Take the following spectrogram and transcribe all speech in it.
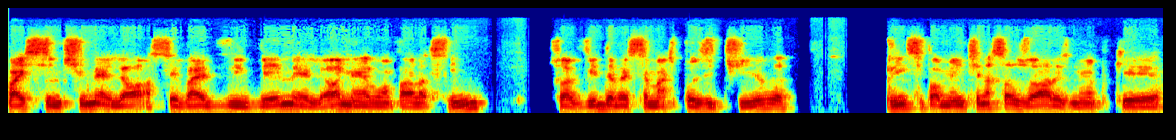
vai se sentir melhor, você vai viver melhor, né? Vamos falar assim. Sua vida vai ser mais positiva, principalmente nessas horas, né? Porque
